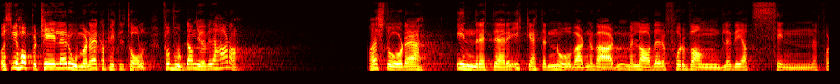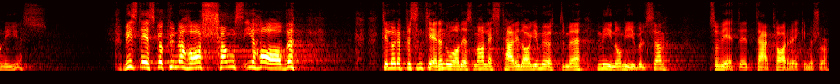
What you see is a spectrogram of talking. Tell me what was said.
Og Hvis vi hopper til Romerne kapittel 12, for hvordan gjør vi det her, da? Og Her står det Innrett dere ikke etter den nåværende verden, men la dere forvandle ved at sinnet fornyes. Hvis jeg skal kunne ha sjans i havet til å representere noe av det som jeg har lest her i dag, i møte med mine omgivelser, så vet jeg at der klarer jeg ikke meg sjøl.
